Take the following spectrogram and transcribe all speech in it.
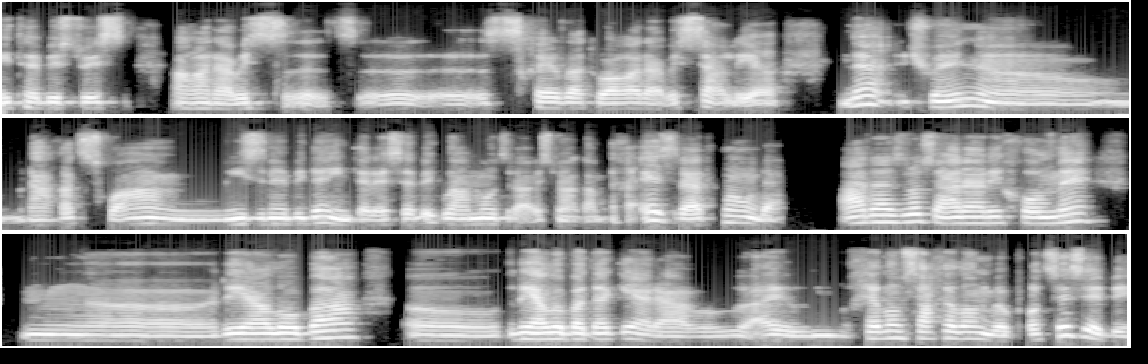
მითებისთვის აღარ არის სხელა თუ აღარ არის სალია და ჩვენ რაღაც სხვა მიზნები და ინტერესები გვამოძრავეს, მაგრამ ხა ეს რა თქმა უნდა არაზროს არ არის ხოლმე რეალობა რეალობა და კი არა აი ხელოვნსახელოვნებო პროცესები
